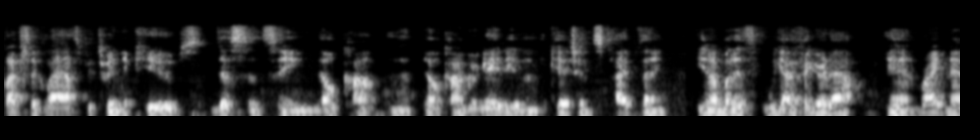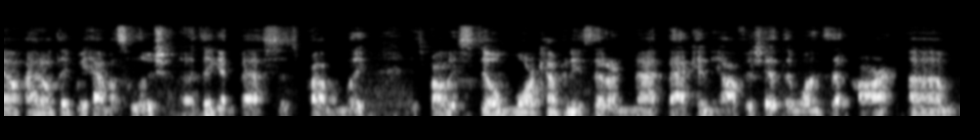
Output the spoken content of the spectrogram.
plexiglass between the cubes, distancing, no con- no congregating in the kitchens type thing. You know, but it's we got to figure it out. And right now, I don't think we have a solution. I think at best, it's probably it's probably still more companies that are not back in the office yet than ones that are. Um,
